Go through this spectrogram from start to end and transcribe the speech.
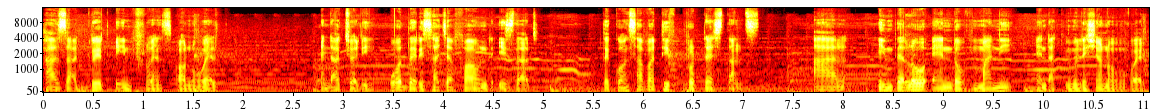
has a great influence on wealth. And actually, what the researcher found is that the conservative Protestants are in the low end of money and accumulation of wealth.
